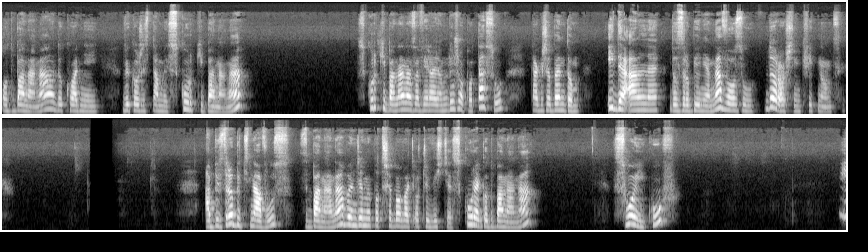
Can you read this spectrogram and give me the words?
od banana, dokładniej wykorzystamy skórki banana. Skórki banana zawierają dużo potasu, także będą idealne do zrobienia nawozu do roślin kwitnących. Aby zrobić nawóz z banana, będziemy potrzebować oczywiście skórek od banana, słoików i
